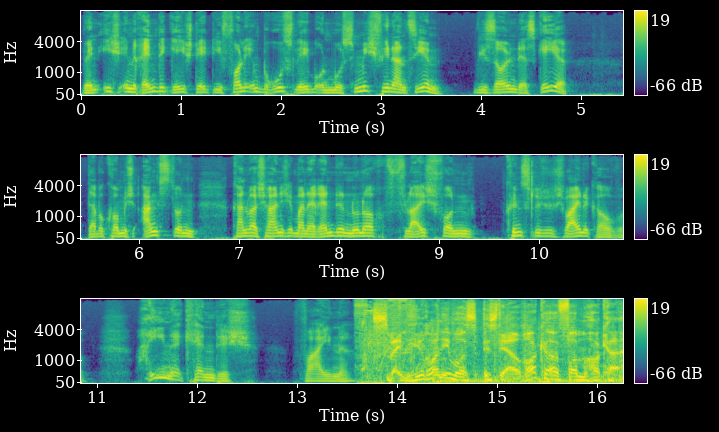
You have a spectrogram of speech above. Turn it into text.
Wenn ich in Rente gehe, steht die voll im Berufsleben und muss mich finanzieren. Wie soll denn das gehen? Da bekomme ich Angst und kann wahrscheinlich in meiner Rente nur noch Fleisch von künstlichen Schweine kaufen. Weine kenn dich. Weine. Sven Hieronymus ist der Rocker vom Hocker.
